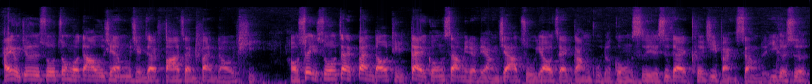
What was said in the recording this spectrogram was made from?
还有就是说中国大陆现在目前在发展半导体。好，所以说在半导体代工上面的两家主要在港股的公司，也是在科技板上的，一个是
